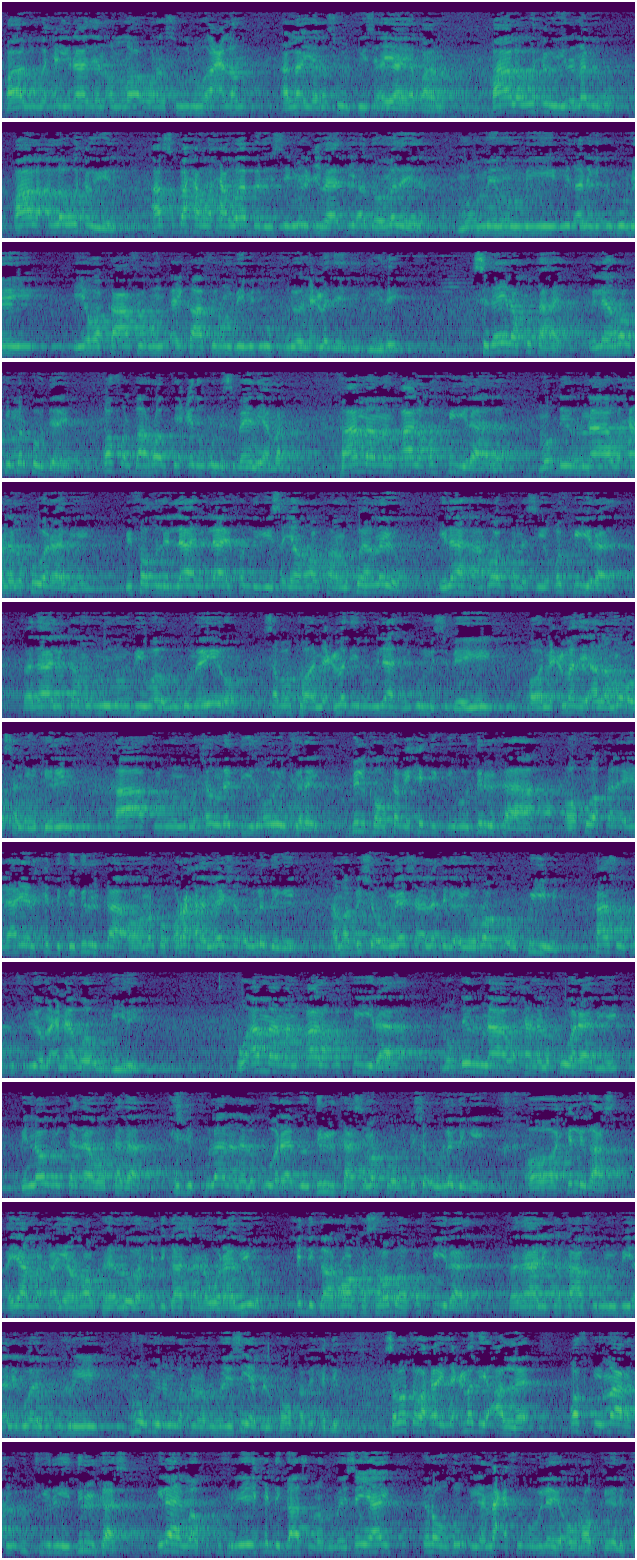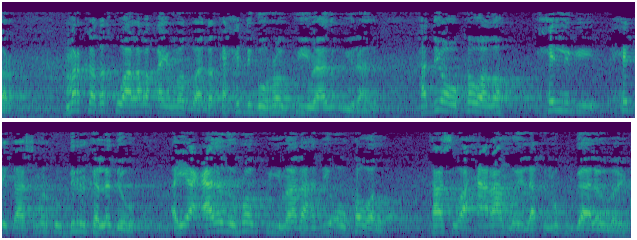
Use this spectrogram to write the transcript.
Qaaluu waxay yidhaahdeen allah warasuuluhu aclam. Allah iyo rasuulkiisa ayaa yaqaano. Qaala wuxuu yidhi nabigu qaala alla wuxuu yidhi asbaxa waxaa waa beriisay min cibaadii addoommadayda mu'minun bii mid aniga i rumeeyey iyo wa kaafirun ay kaafirun bii mid igu kufriyo nicmadeedii diiday. Sidayna ku tahay ileen roobkii markuu da'ay qof walbaa roobkii ciduu u nisbaynayaa marka. Fa amaa man qaala qofkii yidhaahda mudirnaa waxaana laku waraabiyey bifadli illaahi ilaahay fadligiisa ayaan roobkaanu ku helnayo ilaaha roobkana siiyey qofkii yidhaahda fadaalika mu'minun bii waa uu rumeeyeoo sababtoo a nicmadiibuu ilaahay u nisbeeyey oo nicmadii alla ma uusan inkirin kaafirun wuxuuna diido oo inkiray bilkowkabi xidiggii oo dirirka ahaa oo kuwa kale ay lahaayeen xiddigga dirirkaa oo markuu qoraxda meesha uu la degay ama bisha uu meeshaa la degay ayuu roobka uu ku yimid kaasuu ku kufriyo macnaa waa uu diiday. Wa amaa man qaala qofkii yidhaahda mudirnaa waxaana laku waraabiyey binaw'i kada wa kada xidig fulaanana laku waraabiyo dirirkaasi markuu bisha uu la degay oo xilligaas ayaa marka ayaan roobka helno oo xiddigaasaana waraabiyo xiddiggaa roobka sabab ah qofkii yidhaahda fadaalika kaafirun bii anigu waa igu kufriyey mu'minun waxuuna rumaysan yahay bilkowkabi xidig sababta waxay nicmadii alle qofkii maaragtay u tiiriyey dirirkaas ilaahay waa ku kufriyey xiddiggaasuuna rumaysan yahay inuu dur iyo nacfi uu leeyahy uu roob keeni karo. Marka dadku waa laba qaybood waay dadka xiddiguu roob ku yimaado uu yidhaahdo. Haddii uu ka wado xilligii xiddigaasi markuu dirirka la dego ayaa caadaduu roob ku yimaadaa haddii uu ka wado. Taasi waa xaaraam weeye laakiin ma ku gaaloobayo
